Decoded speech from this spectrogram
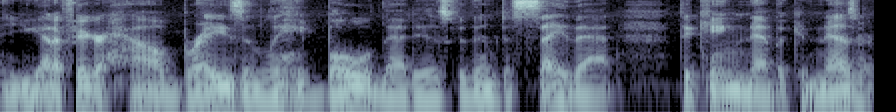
And you got to figure how brazenly bold that is for them to say that to King Nebuchadnezzar.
